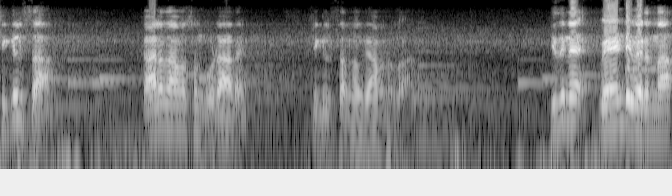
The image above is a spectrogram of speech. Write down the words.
ചികിത്സ കാലതാമസം കൂടാതെ ചികിത്സ നൽകാമെന്നുള്ളതാണ്. ഇതിന് വേണ്ടി വരുന്ന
